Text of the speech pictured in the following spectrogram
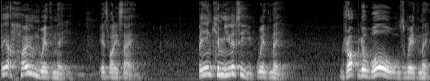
be at home with me, is what he's saying. Be in community with me. Drop your walls with me.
